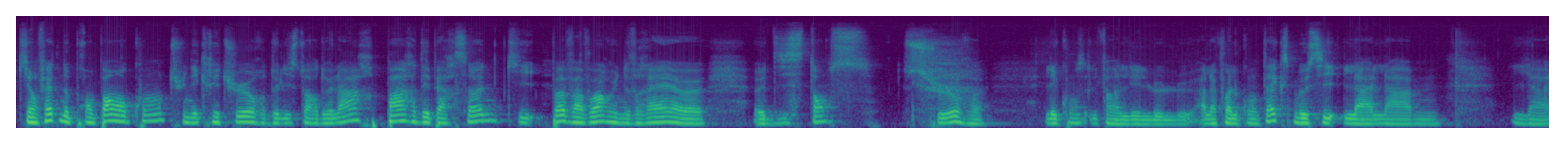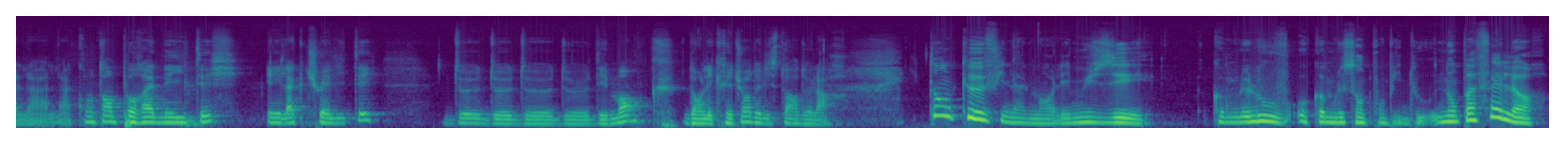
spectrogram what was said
qui, en fait, ne prend pas en compte une écriture de l'histoire de l'art par des personnes qui peuvent avoir une vraie euh, euh, distance sur les, enfin, les, le, à la fois le contexte, mais aussi la, la, la, la, contemporanéité et l'actualité de, de, de, des manques dans l'écriture de l'histoire de l'art. Tant que finalement les musées comme le Louvre ou comme le Centre Pompidou n'ont pas fait leur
